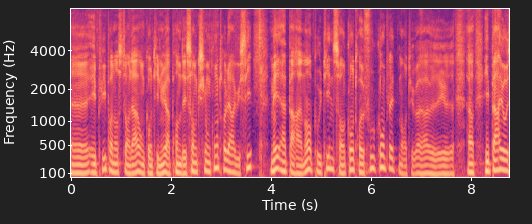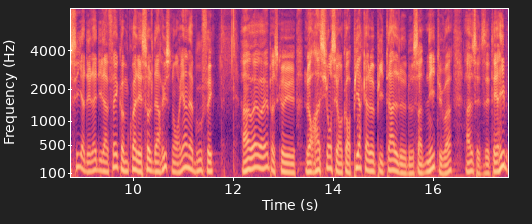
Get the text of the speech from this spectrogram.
Euh, et puis pendant ce temps-là, on continue à prendre des sanctions contre la Russie. Mais apparemment, Poutine s'en contrefout complètement. Tu vois. il paraît aussi, il y a des fait, comme quoi les soldats russes n'ont rien à bouffer. Ah ouais, ouais, parce que leur ration, c'est encore pire qu'à l'hôpital de, Saint-Denis, tu vois. Ah, c'est terrible.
